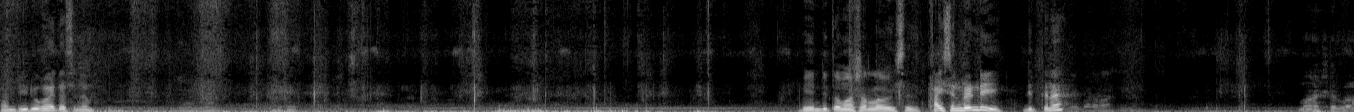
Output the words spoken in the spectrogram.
আমি বিডু বানাইতেছিলাম ভেন্ডি তো মাশাল্লাহ হয়েছে খাইছেন ভেন্ডি? দিতে না? মাশাল্লাহ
